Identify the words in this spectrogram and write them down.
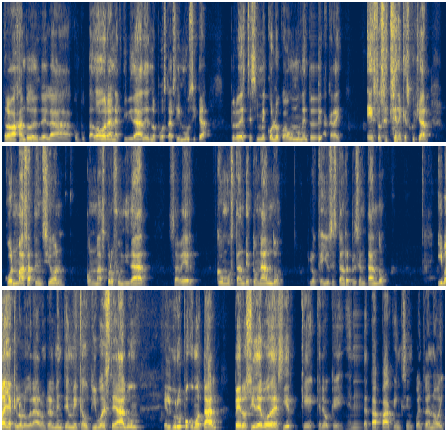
trabajando desde la computadora en actividades, no puedo estar sin música, pero este sí me colocó a un momento de, ah, caray, esto se tiene que escuchar con más atención, con más profundidad, saber cómo están detonando lo que ellos están representando. Y vaya que lo lograron. Realmente me cautivó este álbum el grupo como tal, pero sí debo decir que creo que en esta etapa en que se encuentran hoy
